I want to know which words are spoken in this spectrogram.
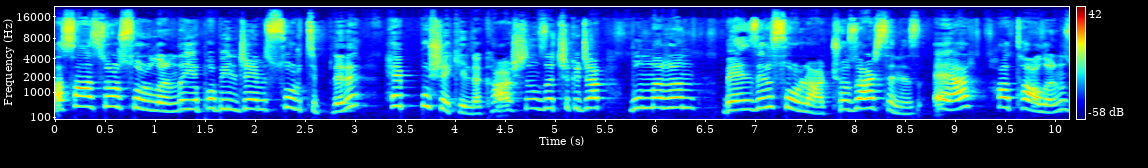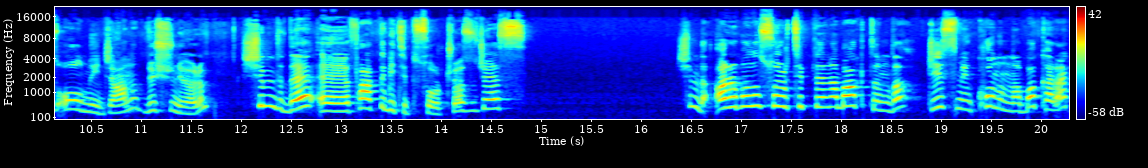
Asansör sorularında yapabileceğimiz soru tipleri hep bu şekilde karşınıza çıkacak. Bunların benzeri sorular çözerseniz eğer hatalarınız olmayacağını düşünüyorum. Şimdi de e, farklı bir tip soru çözeceğiz. Şimdi arabalı soru tiplerine baktığımda cismin konumuna bakarak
